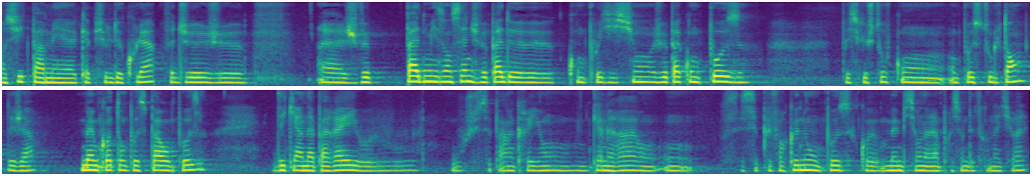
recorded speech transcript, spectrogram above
ensuite par mes euh, capsules de couleurs. En fait, je je, euh, je veux pas de mise en scène, je veux pas de composition, je veux pas qu'on pose parce que je trouve qu'on on pose tout le temps déjà. Même quand on pose pas, on pose. Dès qu'il y a un appareil ou, ou, je sais pas un crayon, une caméra, c'est plus fort que nous, on pose, même si on a l'impression d'être naturel.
